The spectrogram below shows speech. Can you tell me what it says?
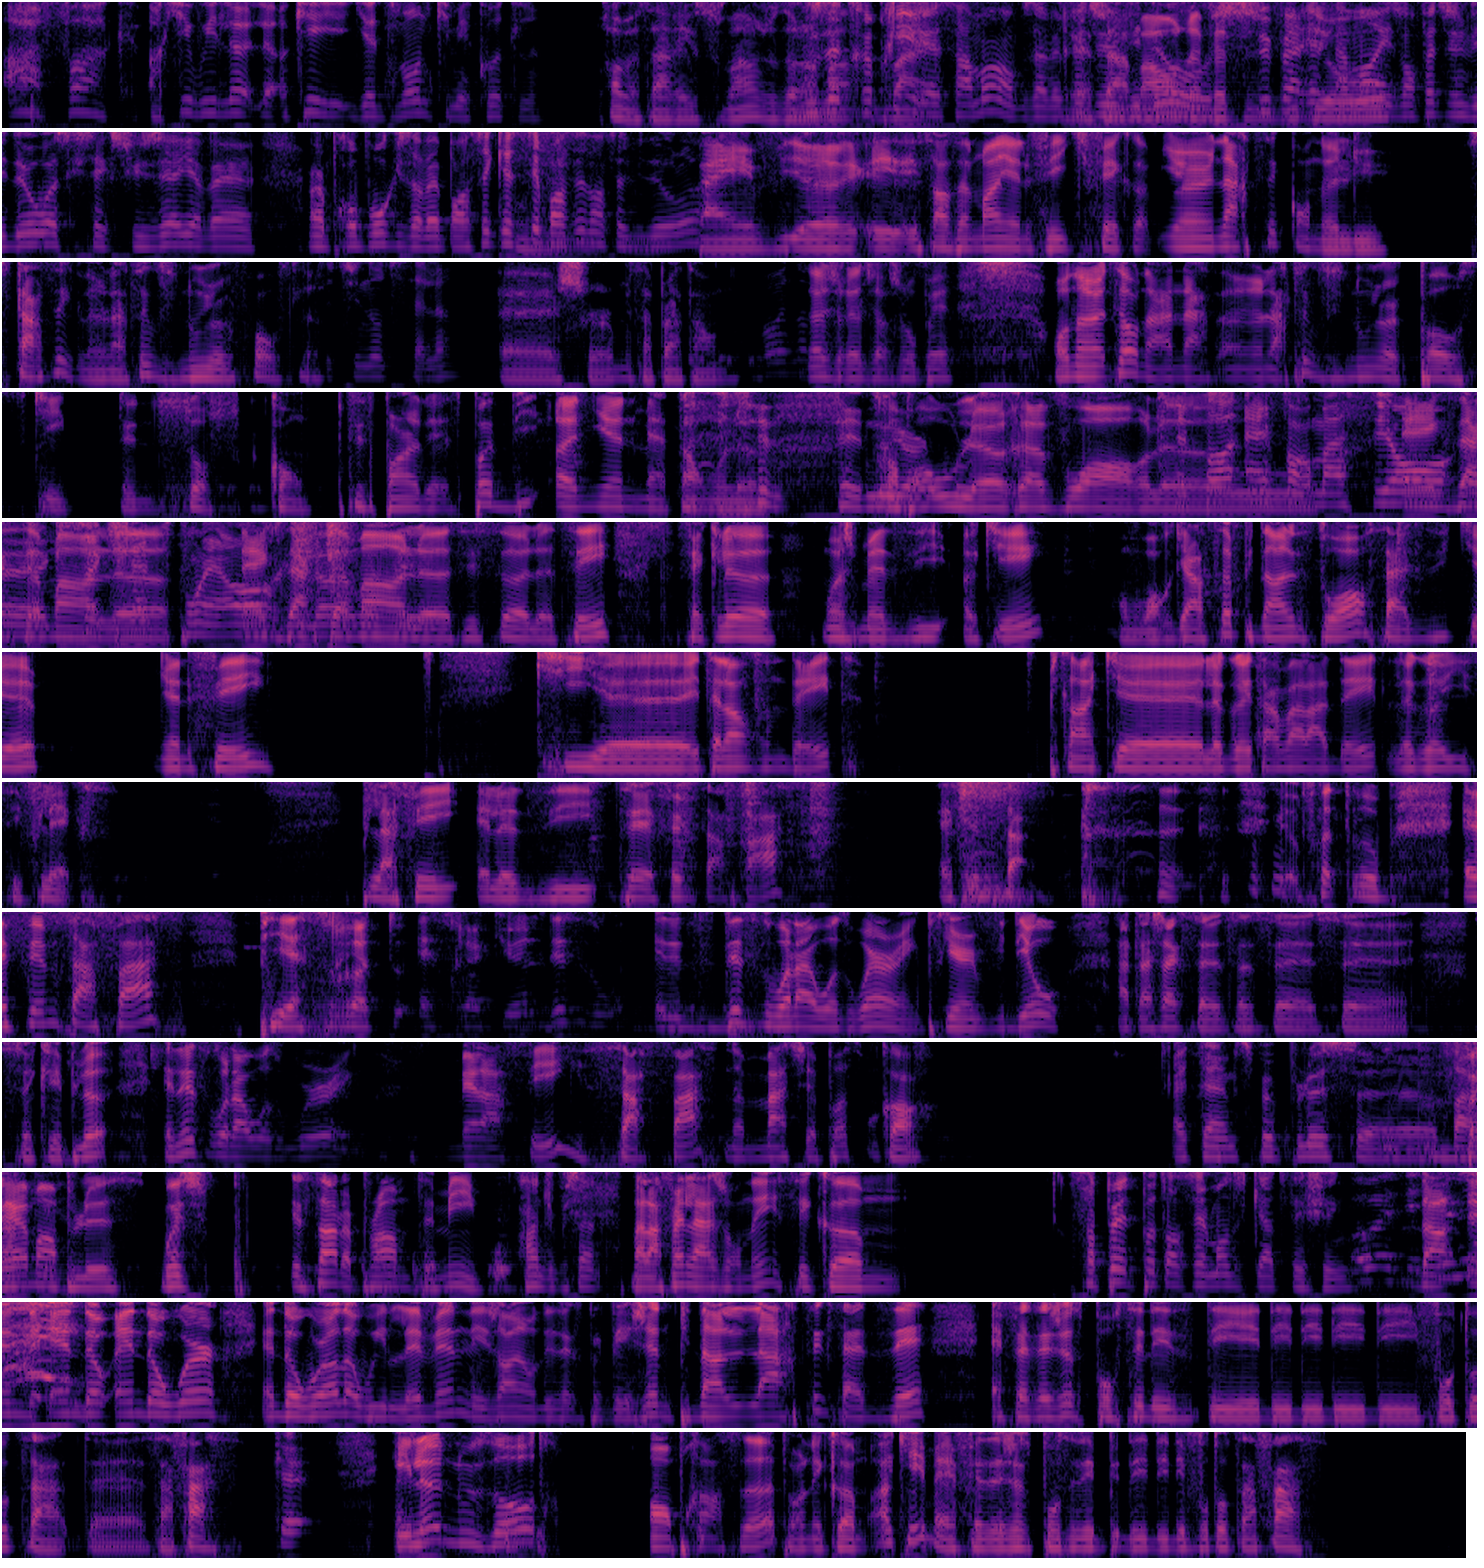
Ah, fuck. Ok, oui, là, là, ok, il y a du monde qui m'écoute, là. Ah, mais ça arrive souvent, je veux dire. Vous êtes repris ben, récemment. Vous avez fait une on vidéo a fait une super vidéo. récemment. Ils ont fait une vidéo où est-ce qu'ils s'excusaient. Il y avait un, un propos qu'ils avaient passé. Qu'est-ce qui s'est passé dans cette vidéo-là? Ben, euh, essentiellement, il y a une fille qui fait comme. Il y a un article qu'on a lu. C'est un article, là, un article du New York Post, là. Une autre Stella? Euh, sure, mais ça peut attendre. Ouais, non. Là, j'irai le chercher au pire. On a, un, on a un, art- un article du New York Post qui est une source. C'est pas, un de- c'est pas The Onion, mettons, là. C'est. Ou le revoir, là. C'est pas ou- information Exactement, euh, là. secrète.org. Exactement, là. là, c'est ça, là, tu sais. Fait que là, moi, je me dis, OK, on va regarder ça. Puis dans l'histoire, ça dit que il y a une fille qui euh, était dans une date. Puis quand que le gars est arrivé à la date, le gars, il s'est flex. Puis la fille, elle a dit, tu sais, elle filme sa face. Elle filme sa... Il a pas de trouble. Elle filme sa face, puis elle se, elle se recule. This is, this is what I was wearing. Parce qu'il y a une vidéo attachée à ce, ce, ce, ce, ce clip-là. And this is what I was wearing. Mais la fille, sa face ne matchait pas son corps. Elle était un petit peu plus. euh, Vraiment plus. Which, it's not a problem to me. 100%. Mais à la fin de la journée, c'est comme... Ça peut être potentiellement du catfishing. dans, in, the, in, the, in, the world, in the world that we live in, les gens ils ont des expectations. Puis dans l'article, ça disait, elle faisait juste poster des, des, des, des, des, des photos de sa, de sa face. Et là, nous autres, on prend ça, puis on est comme, OK, mais elle faisait juste poster des, des, des- des photos de sa face.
